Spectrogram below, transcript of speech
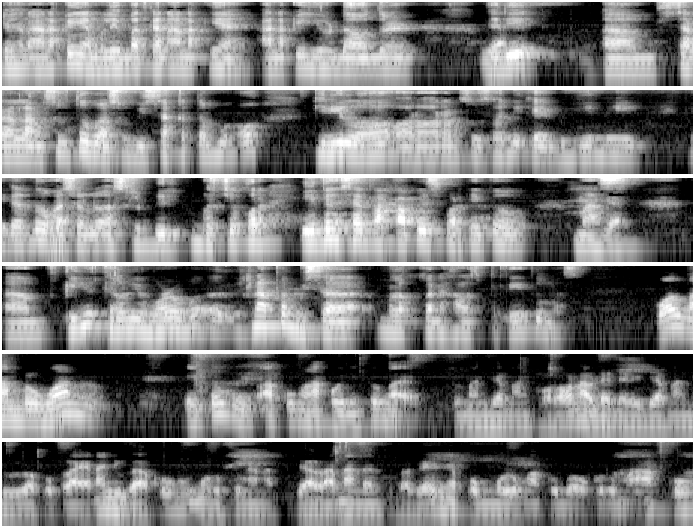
dengan anaknya yang melibatkan anaknya, anaknya your daughter. Ya. Jadi um, secara langsung tuh langsung bisa ketemu, oh gini loh orang-orang susah nih kayak begini. Kita tuh Ya. harus harus lebih bersyukur. Itu yang saya tangkapi seperti itu, Mas. Ya. Um, can you tell me more? Kenapa bisa melakukan hal seperti itu, Mas? Well, number one, itu aku ngelakuin itu nggak cuma zaman corona udah dari zaman dulu aku pelayanan juga aku ngurusin anak jalanan dan sebagainya. Pemulung aku bawa ke rumah aku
